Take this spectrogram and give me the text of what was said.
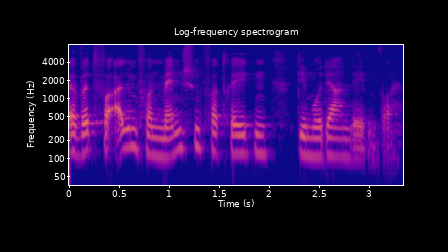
Er wird vor allem von Menschen vertreten, die modern leben wollen.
